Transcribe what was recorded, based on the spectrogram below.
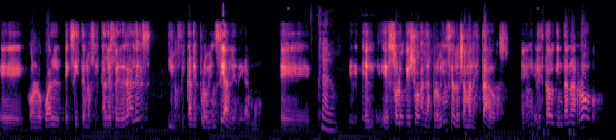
eh, con lo cual existen los fiscales federales y los fiscales provinciales, digamos. Eh, claro. solo que ellos a las provincias lo llaman estados. El estado de Quintana Roo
